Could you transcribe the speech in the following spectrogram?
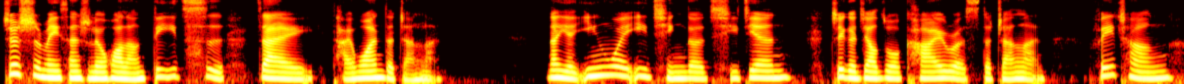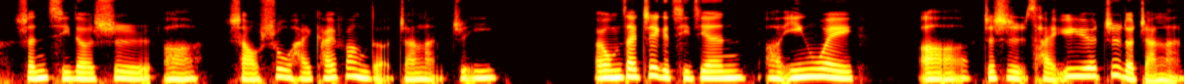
这是梅三十六画廊第一次在台湾的展览。那也因为疫情的期间，这个叫做 Kairos 的展览非常。神奇的是，呃，少数还开放的展览之一。而我们在这个期间，啊，因为，呃，这是采预约制的展览，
